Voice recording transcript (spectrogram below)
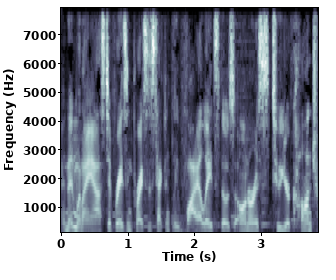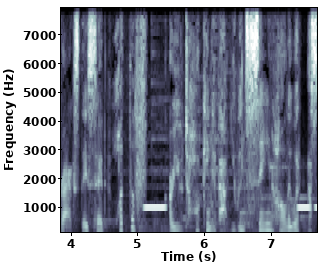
And then when I asked if raising prices technically violates those onerous two-year contracts, they said, "What the f*** are you talking about? You insane Hollywood ass."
